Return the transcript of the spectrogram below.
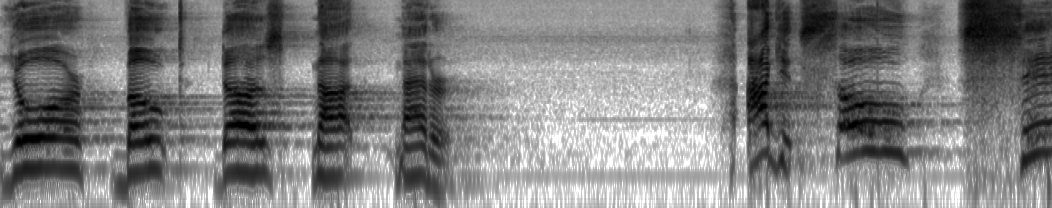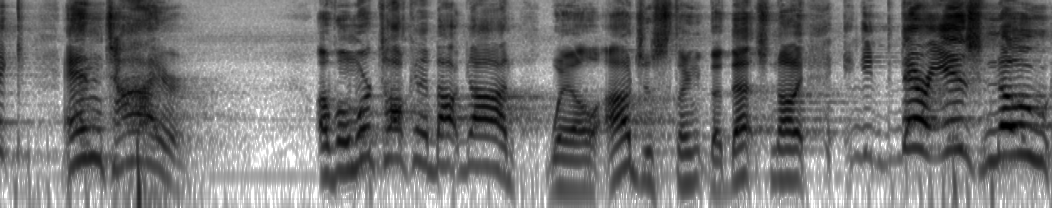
your vote does not matter. I get so sick and tired of when we're talking about God. Well, I just think that that's not it. There is no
